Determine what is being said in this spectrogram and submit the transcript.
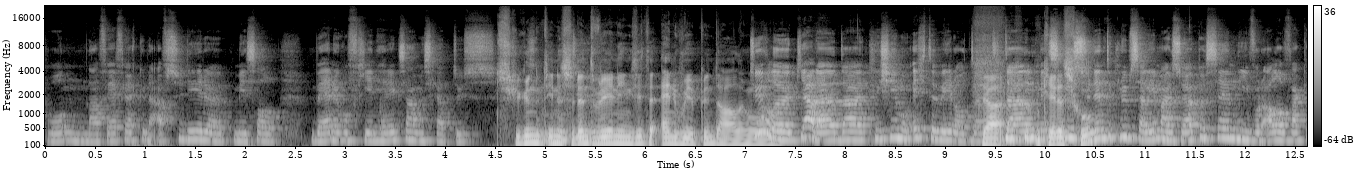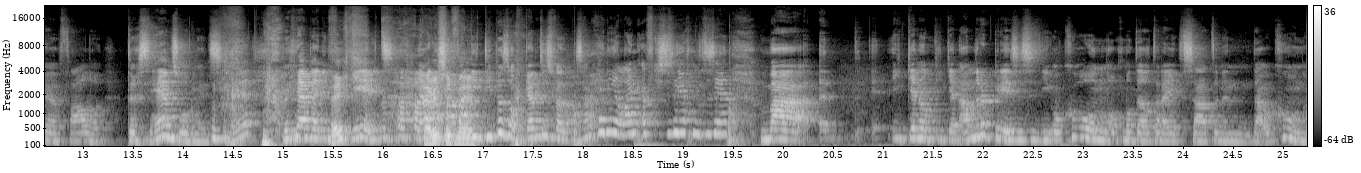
gewoon na vijf jaar kunnen afstuderen. Meestal weinig of geen herexamens gehad, dus... Dus je kunt in een studentenvereniging zitten en goede punten halen. Gewoon. Tuurlijk, ja, dat, dat cliché moet echt de wereld uit. Ja, dat oké, mensen dat is in studentenclubs alleen maar zuipers zijn die voor alle vakken falen. Er zijn zo mensen, hè. Begrijp mij niet Echt? verkeerd. Ja, Dat wist ik niet. die types op campus van, zou jij niet al lang afgestudeerd moeten zijn? Maar eh, ik ken ook ik ken andere prezes die ook gewoon op modeltraject zaten en dat ook gewoon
